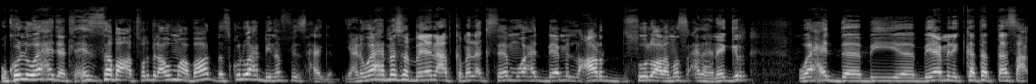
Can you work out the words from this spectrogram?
وكل واحد يعني تحس سبع أطفال بيلعبوا مع بعض بس كل واحد بينفذ حاجة. يعني واحد مثلا بيلعب كمال أجسام واحد بيعمل عرض سولو على مسرح الهناجر. واحد بي بيعمل الكاتا التاسعة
